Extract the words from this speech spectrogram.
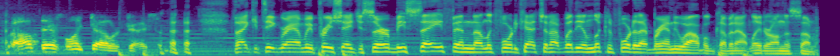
I'll definitely tell her, Jason. Thank you, T. Graham. We appreciate you, sir. Be safe, and uh, look forward to catching up with you. And looking forward to that brand new album coming out later on this summer.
